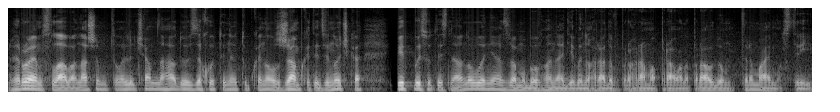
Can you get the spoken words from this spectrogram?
Героям слава! Нашим телеглядачам нагадую, заходьте на YouTube канал, жамкайте дзвіночка, підписуйтесь на оновлення. З вами був Геннадій Виноградов, програма Право на правду. Тримаємо стрій.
